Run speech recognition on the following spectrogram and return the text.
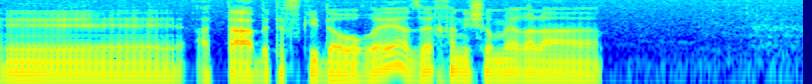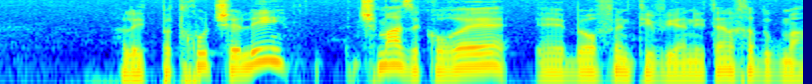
אה, אתה בתפקיד ההורה, אז איך אני שומר על, ה... על ההתפתחות שלי? תשמע, זה קורה אה, באופן טבעי. אני אתן לך דוגמה.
